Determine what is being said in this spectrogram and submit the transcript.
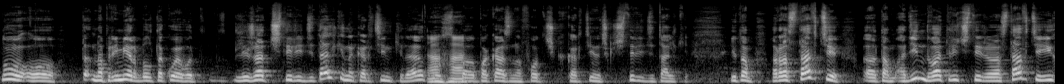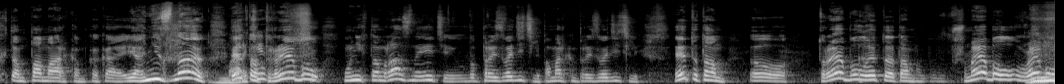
Ну, например, был такой вот, лежат четыре детальки на картинке, да, то есть Ага. по- показана фоточка, картиночка, четыре детальки. И там расставьте, э, там, один, два, три, четыре, расставьте их там по маркам какая. И они знают, Марки? это Treble, у них там разные эти производители, по маркам производителей. Это там... э, Treble, это там шмебл, ребл,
